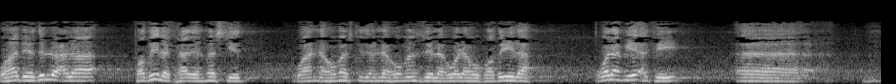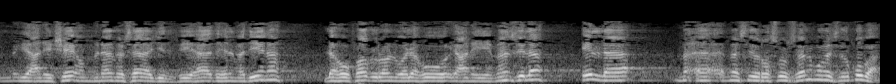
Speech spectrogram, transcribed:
وهذا يدل على فضيلة هذا المسجد وأنه مسجد له منزلة وله فضيلة ولم يأتي آه يعني شيء من المساجد في هذه المدينة له فضل وله يعني منزلة إلا آه، مسجد الرسول صلى الله عليه وسلم ومسجد قباء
